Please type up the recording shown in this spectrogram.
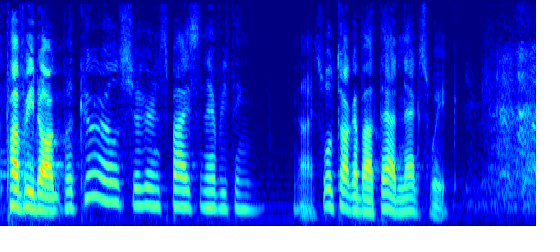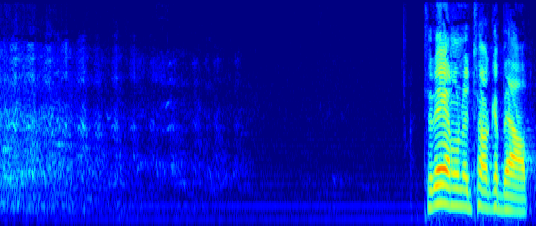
puppy dog. But girls, sugar and spice and everything nice. We'll talk about that next week. Today I want to talk about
